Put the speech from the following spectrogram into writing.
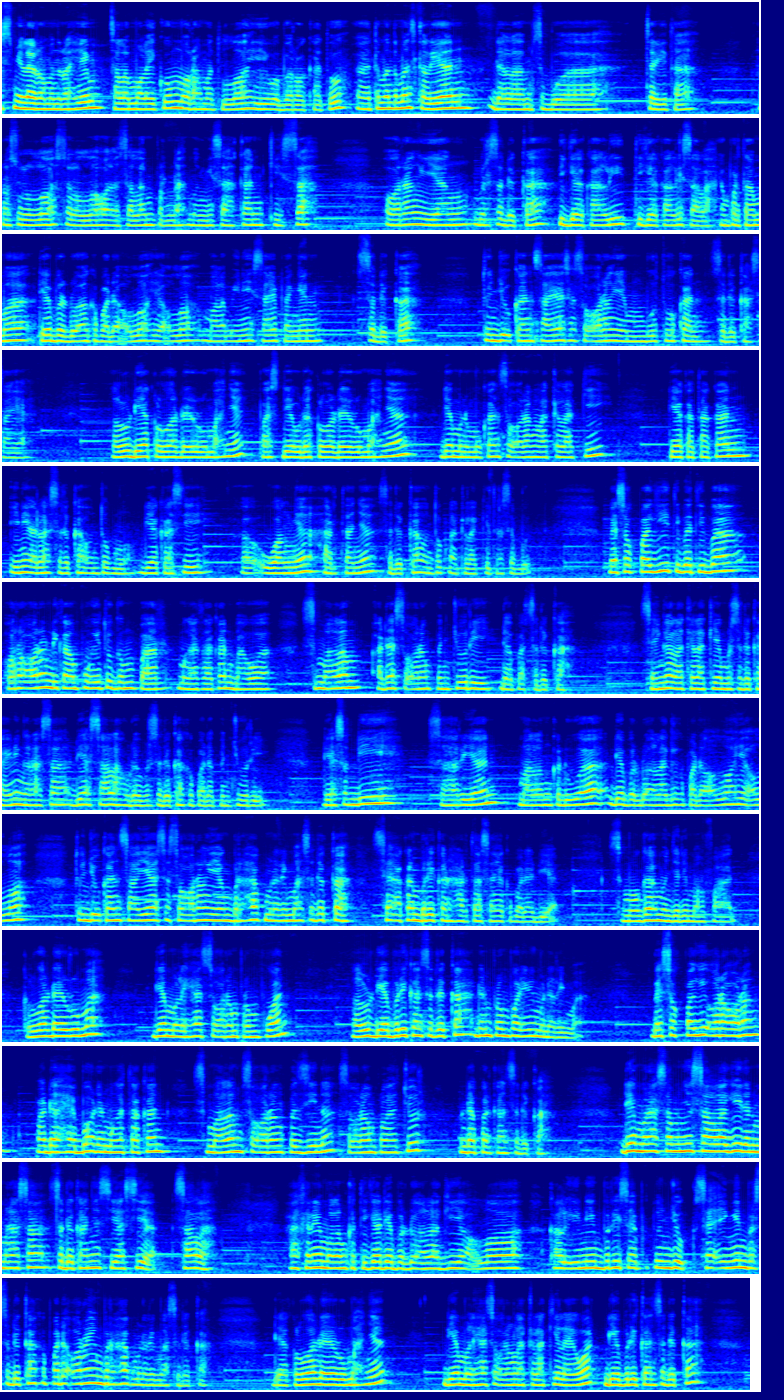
Bismillahirrahmanirrahim. Assalamualaikum warahmatullahi wabarakatuh. Eh, teman-teman sekalian, dalam sebuah cerita Rasulullah Wasallam pernah mengisahkan kisah orang yang bersedekah tiga kali tiga kali salah. Yang pertama dia berdoa kepada Allah, ya Allah malam ini saya pengen sedekah, tunjukkan saya seseorang yang membutuhkan sedekah saya. Lalu dia keluar dari rumahnya, pas dia udah keluar dari rumahnya, dia menemukan seorang laki-laki dia katakan ini adalah sedekah untukmu. Dia kasih uh, uangnya, hartanya sedekah untuk laki-laki tersebut. Besok pagi tiba-tiba orang-orang di kampung itu gempar mengatakan bahwa semalam ada seorang pencuri dapat sedekah. Sehingga laki-laki yang bersedekah ini ngerasa dia salah udah bersedekah kepada pencuri. Dia sedih seharian, malam kedua dia berdoa lagi kepada Allah, "Ya Allah, tunjukkan saya seseorang yang berhak menerima sedekah. Saya akan berikan harta saya kepada dia." Semoga menjadi manfaat. Keluar dari rumah, dia melihat seorang perempuan, lalu dia berikan sedekah dan perempuan ini menerima. Besok pagi orang-orang pada heboh dan mengatakan semalam seorang pezina, seorang pelacur mendapatkan sedekah. Dia merasa menyesal lagi dan merasa sedekahnya sia-sia, salah. Akhirnya malam ketiga dia berdoa lagi, Ya Allah, kali ini beri saya petunjuk. Saya ingin bersedekah kepada orang yang berhak menerima sedekah. Dia keluar dari rumahnya, dia melihat seorang laki-laki lewat, dia berikan sedekah.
